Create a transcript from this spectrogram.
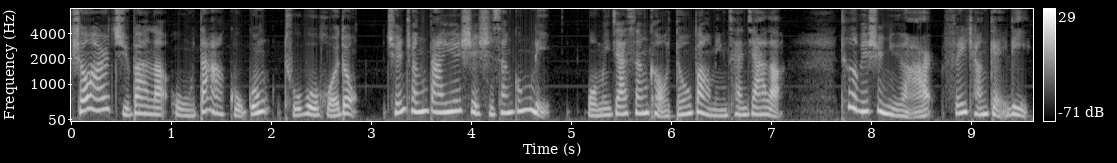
首尔举办了五大古宫徒步活动，全程大约是十三公里。我们一家三口都报名参加了，特别是女儿非常给力，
